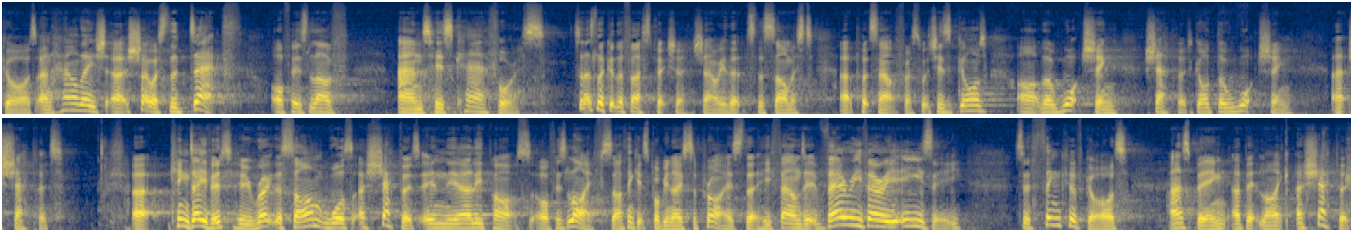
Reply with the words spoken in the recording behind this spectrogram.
God and how they sh- uh, show us the depth of his love and his care for us. So let's look at the first picture, shall we, that the psalmist uh, puts out for us, which is God, the watching shepherd. God, the watching uh, shepherd. Uh, King David, who wrote the psalm, was a shepherd in the early parts of his life. So I think it's probably no surprise that he found it very, very easy to think of God as being a bit like a shepherd.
